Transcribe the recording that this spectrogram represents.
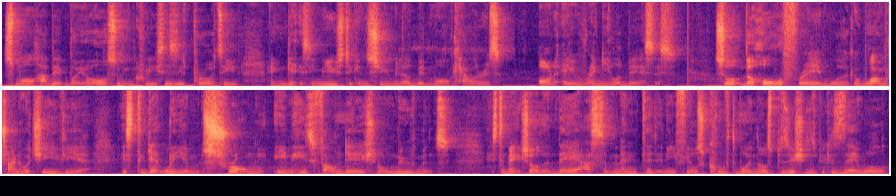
small habit, but it also increases his protein and gets him used to consuming a bit more calories on a regular basis. So the whole framework of what I'm trying to achieve here is to get Liam strong in his foundational movements. Is to make sure that they are cemented and he feels comfortable in those positions because they will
